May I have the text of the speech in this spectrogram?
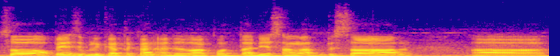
So apa yang saya boleh katakan adalah kota dia sangat besar, uh,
